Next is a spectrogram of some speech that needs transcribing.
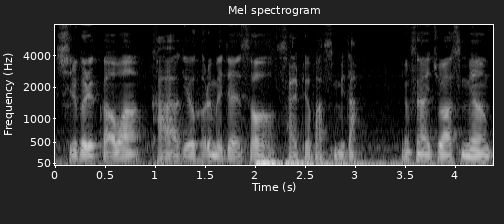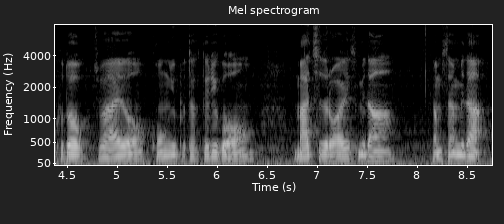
실거래가와 가격 흐름에 대해서 살펴봤습니다. 영상이 좋았으면 구독, 좋아요, 공유 부탁드리고 마치도록 하겠습니다. 감사합니다.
